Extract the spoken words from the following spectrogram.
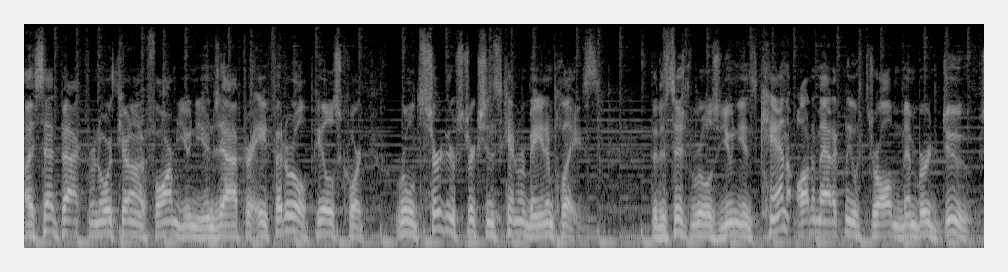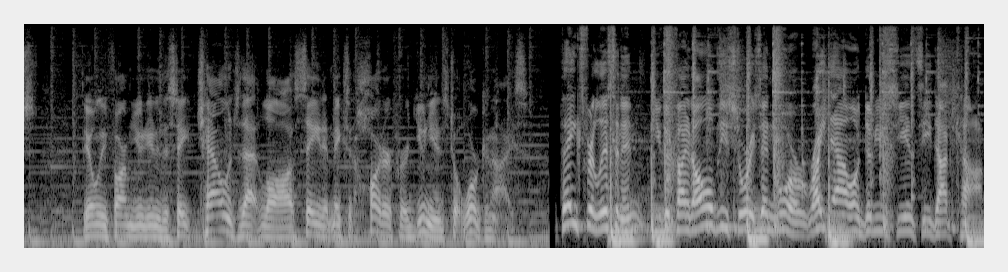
A setback for North Carolina farm unions after a federal appeals court ruled certain restrictions can remain in place. The decision rules unions can automatically withdraw member dues. The only farm union in the state challenged that law, saying it makes it harder for unions to organize. Thanks for listening. You can find all these stories and more right now on WCNC.com.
